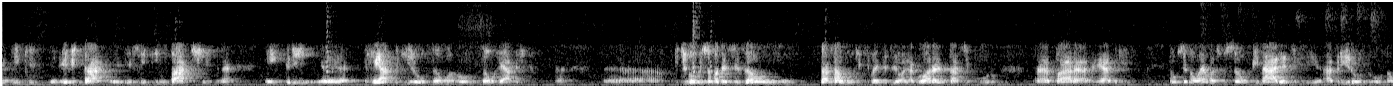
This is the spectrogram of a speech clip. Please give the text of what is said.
e tem que evitar esse embate, né? entre é, reabrir ou não, ou não reabrir. Né? É, e, de novo, isso é uma decisão da saúde que vai dizer, olha, agora está seguro é, para reabrir. Então, se não é uma discussão binária de abrir ou, ou, não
